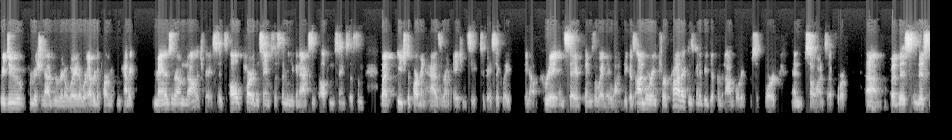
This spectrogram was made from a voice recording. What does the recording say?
we do permission Guru in a way to where every department can kind of manage their own knowledge base. It's all part of the same system, and you can access it all from the same system. But each department has their own agency to basically, you know, create and save things the way they want. Because onboarding for a product is going to be different than onboarding for support, and so on and so forth. Um, but this this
